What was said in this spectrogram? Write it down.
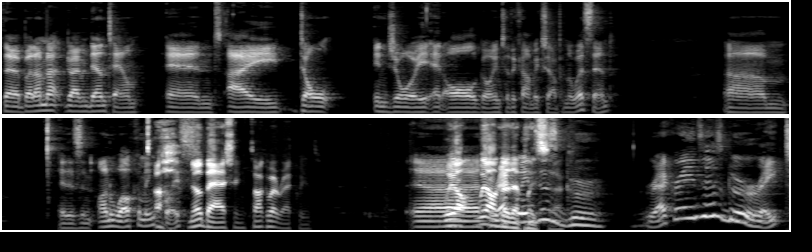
The- but I'm not driving downtown, and I don't enjoy at all going to the comic shop in the West End. Um, it is an unwelcoming place. no bashing. Talk about Rat Queens. Uh, We all- we all know that place is gr- Rat Queens is great.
